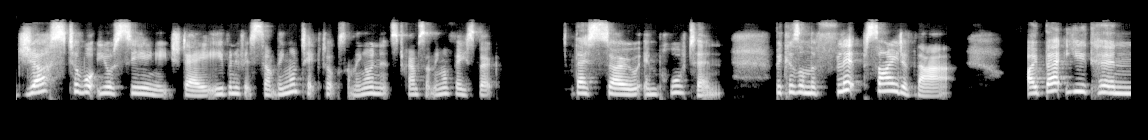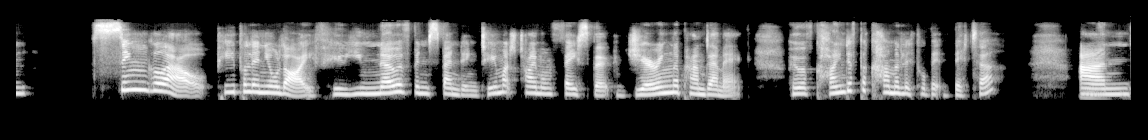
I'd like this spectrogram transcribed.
just to what you're seeing each day, even if it's something on TikTok, something on Instagram, something on Facebook, they're so important. Because on the flip side of that, I bet you can single out people in your life who you know have been spending too much time on Facebook during the pandemic, who have kind of become a little bit bitter. Mm. And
